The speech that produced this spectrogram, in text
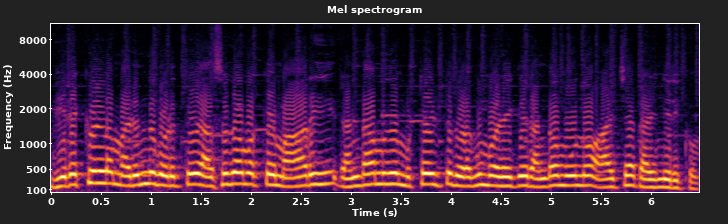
വിരയ്ക്കുള്ള മരുന്ന് കൊടുത്ത് അസുഖമൊക്കെ മാറി രണ്ടാമത് മുട്ടയിട്ട് തുടങ്ങുമ്പോഴേക്ക് രണ്ടോ മൂന്നോ ആഴ്ച കഴിഞ്ഞിരിക്കും.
